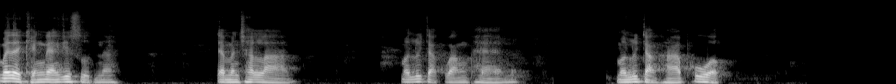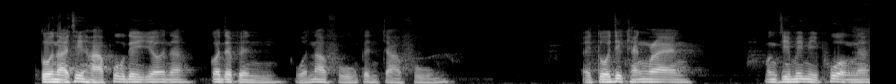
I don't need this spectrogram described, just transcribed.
ไม่ได้แข็งแรงที่สุดนะ แต่มันฉลาด มันรู้จักวางแผน มันรู้จักหาพวก ตัวไหนที่หาพวกได้เยอะนะ ก็จะเป็นหัวหน้าฝูงเป็นจ่าฝูง ไอ้ตัวที่แข็งแรง บางทีไม่มีพวกนะ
